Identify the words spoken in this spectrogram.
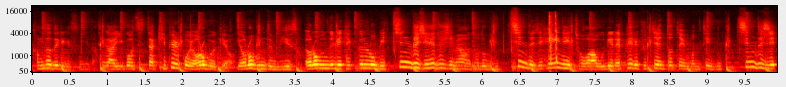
감사드리겠습니다. 제가 이거 진짜 기필코 열어볼게요. 여러분들 위해서. 여러분들이 댓글로 미친 듯이 해주시면 저도 미친 듯이 헤이네이처와 우리 레페리 뷰티 엔터테인먼트에 미친 듯이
